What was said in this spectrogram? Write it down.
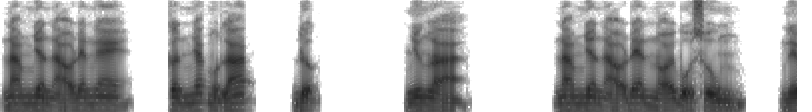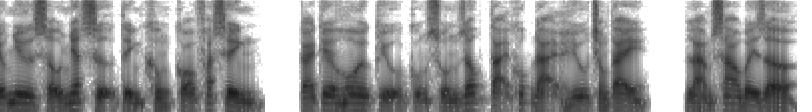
Nam nhân áo đen nghe, cân nhắc một lát, được. Nhưng là, nam nhân áo đen nói bổ sung, nếu như xấu nhất sự tình không có phát sinh, cái kia hôi cửu cũng xuống dốc tại khúc đại hưu trong tay, làm sao bây giờ?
